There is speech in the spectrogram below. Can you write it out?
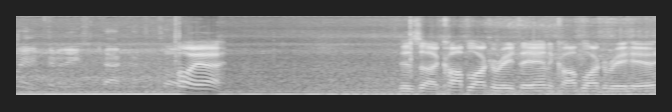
Plain intimidation tactics. That's all. Oh yeah. There's a cop blocker right there and a cop blocker right here.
